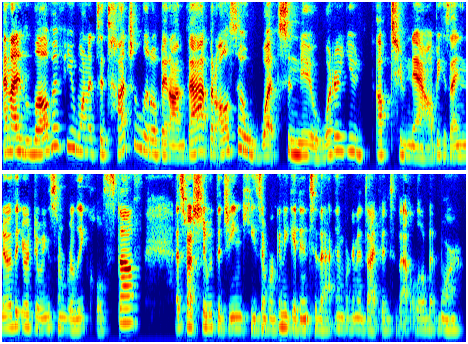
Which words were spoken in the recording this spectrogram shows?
And I'd love if you wanted to touch a little bit on that, but also what's new? What are you up to now? Because I know that you're doing some really cool stuff, especially with the gene keys. And we're going to get into that and we're going to dive into that a little bit more.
